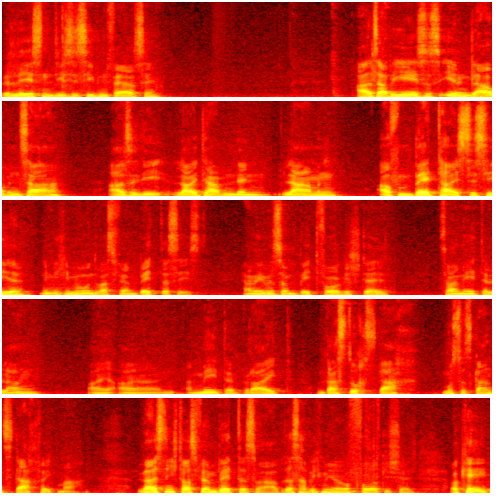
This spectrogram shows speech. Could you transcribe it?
Wir lesen diese sieben Verse. Als aber Jesus ihren Glauben sah, also die Leute haben den Lahmen auf dem Bett, heißt es hier, nämlich immer wunder, was für ein Bett das ist. Ich habe mir immer so ein Bett vorgestellt, zwei Meter lang, ein, ein, ein Meter breit und das durchs Dach, muss das ganze Dach wegmachen. Ich weiß nicht, was für ein Bett das war, aber das habe ich mir auch vorgestellt. Okay,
